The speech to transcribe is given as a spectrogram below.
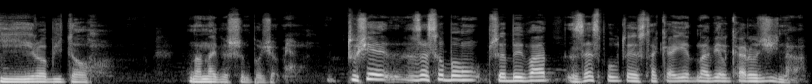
i robi to na najwyższym poziomie. Tu się ze sobą przebywa, zespół to jest taka jedna wielka rodzina.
